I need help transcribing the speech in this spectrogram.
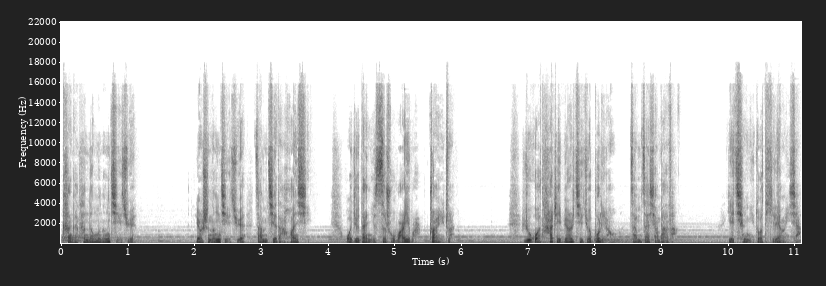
看看他能不能解决。要是能解决，咱们皆大欢喜，我就带你四处玩一玩，转一转。如果他这边解决不了，咱们再想办法。也请你多体谅一下，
